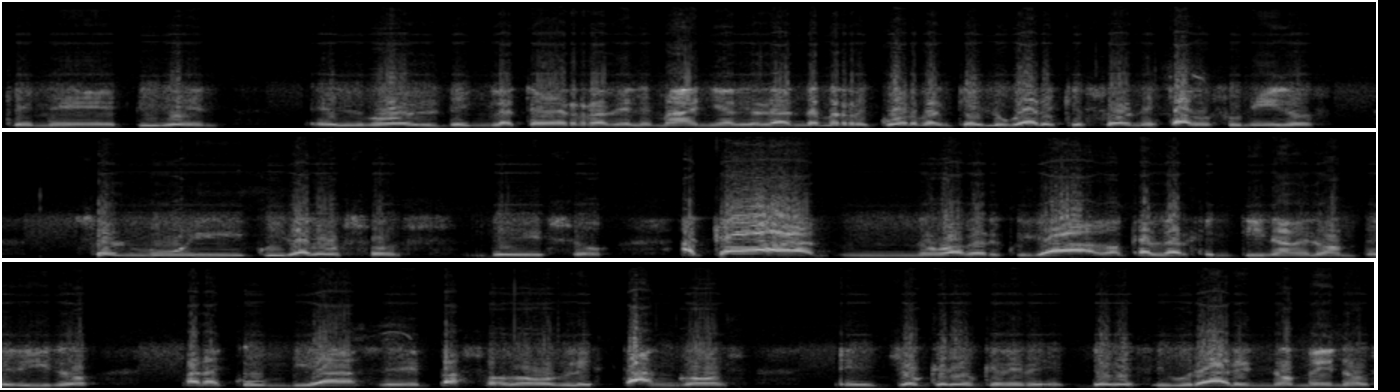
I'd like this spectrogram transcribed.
que me piden el gol de Inglaterra, de Alemania, de Holanda, me recuerdan que hay lugares que son Estados Unidos, son muy cuidadosos de eso. Acá no va a haber cuidado, acá en la Argentina me lo han pedido para cumbias, pasodobles, tangos. Eh, yo creo que debe, debe figurar en no menos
